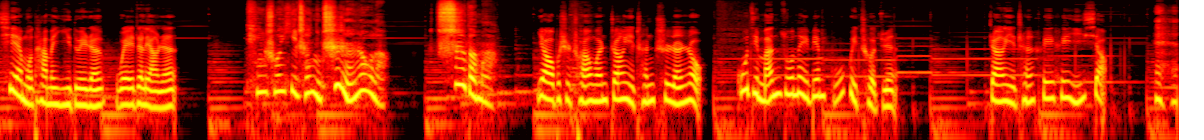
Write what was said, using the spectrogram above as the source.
妾母他们一堆人围着两人。听说逸晨你吃人肉了，是的吗？要不是传闻张逸晨吃人肉，估计蛮族那边不会撤军。张逸晨嘿嘿一笑，嘿嘿，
